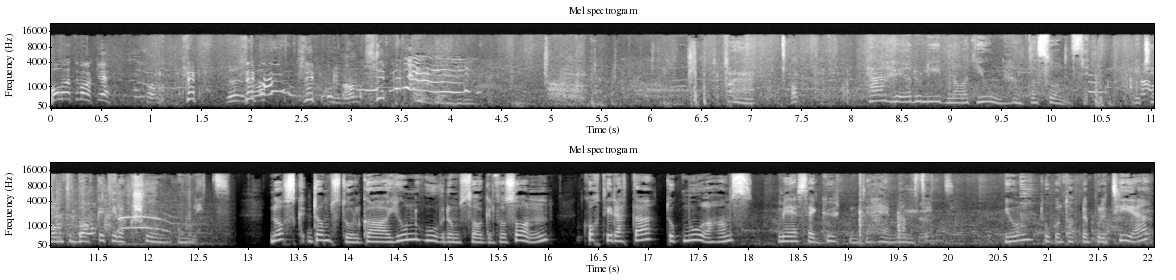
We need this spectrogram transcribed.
Hold deg tilbake. Sånn. Slipp. Slipp. Slipp. Slipp. Her hører du lyden av at Jon henter sønnen sin. Vi kommer tilbake til aksjonen om litt. Norsk domstol ga Jon hovedomsorgen for sønnen. Kort tid etter tok mora hans med seg gutten til hjemlandet sitt. Jon tok kontakt med politiet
